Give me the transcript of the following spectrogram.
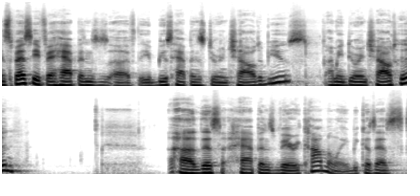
Especially if it happens, uh, if the abuse happens during child abuse, I mean, during childhood, uh, this happens very commonly because as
